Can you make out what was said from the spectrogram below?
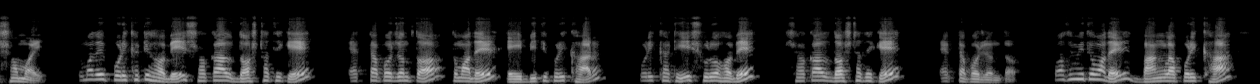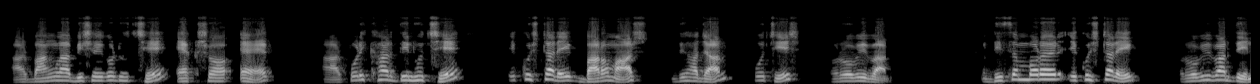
সময়। তোমাদের পরীক্ষাটি হবে সকাল দশটা থেকে একটা পর্যন্ত তোমাদের এই বৃত্তি পরীক্ষার পরীক্ষাটি শুরু হবে সকাল দশটা থেকে একটা পর্যন্ত। প্রথমে তোমাদের বাংলা পরীক্ষা, আর বাংলা বিষয়কোড হচ্ছে একশো এক, আর পরীক্ষার দিন হচ্ছে একুশ তারিখ বারো মাস দুই হাজার পঁচিশ রবিবার। ডিসেম্বরের একুশ তারিখ রবিবার দিন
